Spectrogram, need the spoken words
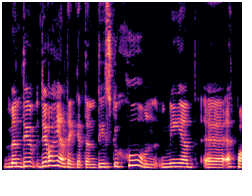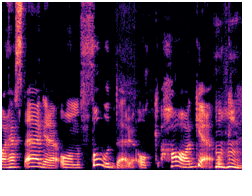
men det, det, var helt enkelt en diskussion med eh, ett par hästägare om foder och hage. Mm -hmm. Och mhm.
